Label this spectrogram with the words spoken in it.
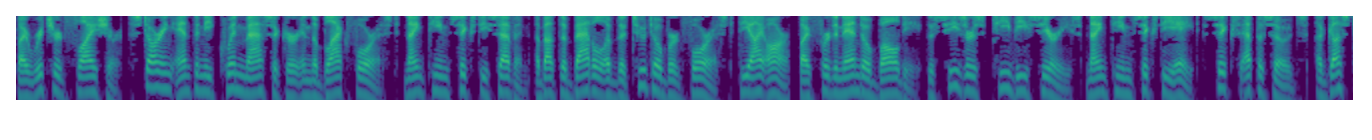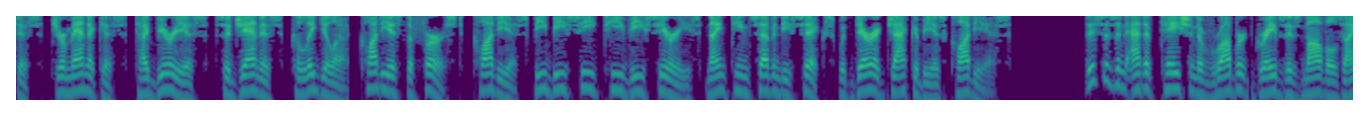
by Richard Fleischer, starring Anthony Quinn Massacre in the Black Forest 1967 about the Battle of the Teutoburg Forest DIR, by Ferdinando Baldi The Caesars TV series 1968 six episodes, Augustus, Germanicus, Tiberius, Sejanus, Caligula, Claudius I, Claudius B BBC TV series 1976 with Derek Jacobi as Claudius. This is an adaptation of Robert Graves's novels I,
